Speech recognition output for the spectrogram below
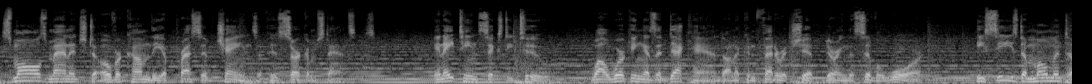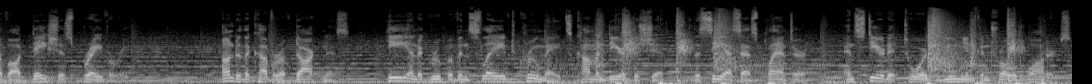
Smalls managed to overcome the oppressive chains of his circumstances. In 1862, while working as a deckhand on a Confederate ship during the Civil War, he seized a moment of audacious bravery. Under the cover of darkness, he and a group of enslaved crewmates commandeered the ship, the CSS Planter, and steered it towards Union-controlled waters.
